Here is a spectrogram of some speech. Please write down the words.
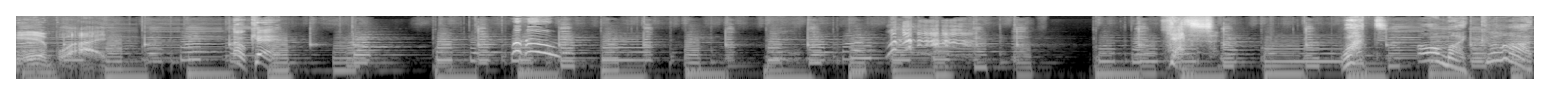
Yeah, boy. Okay. Yes! What? Oh my god!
